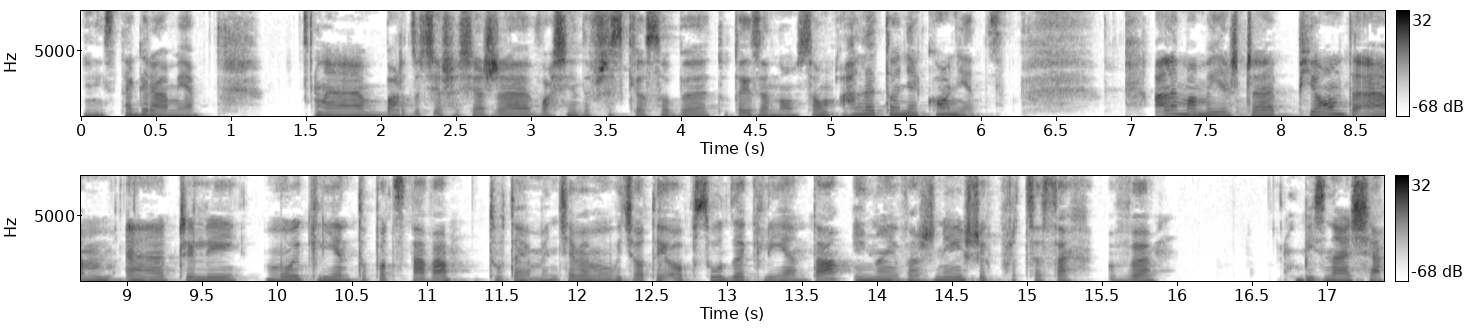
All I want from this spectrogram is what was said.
Instagramie. E, bardzo cieszę się, że właśnie te wszystkie osoby tutaj ze mną są, ale to nie koniec. Ale mamy jeszcze piąte M, e, czyli mój klient to podstawa. Tutaj będziemy mówić o tej obsłudze klienta i najważniejszych procesach w biznesie.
